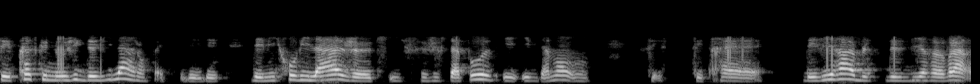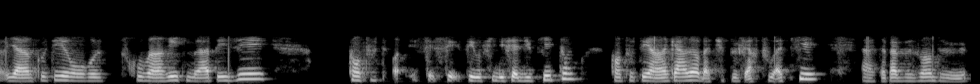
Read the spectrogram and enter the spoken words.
c'est presque une logique de village en fait, des, des, des micro-villages qui se juxtaposent et évidemment c'est très désirable de se dire euh, voilà il y a un côté où on retrouve un rythme apaisé quand tout c'est aussi l'effet du piéton quand tout est à un quart d'heure bah tu peux faire tout à pied. Euh, t'as pas besoin de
